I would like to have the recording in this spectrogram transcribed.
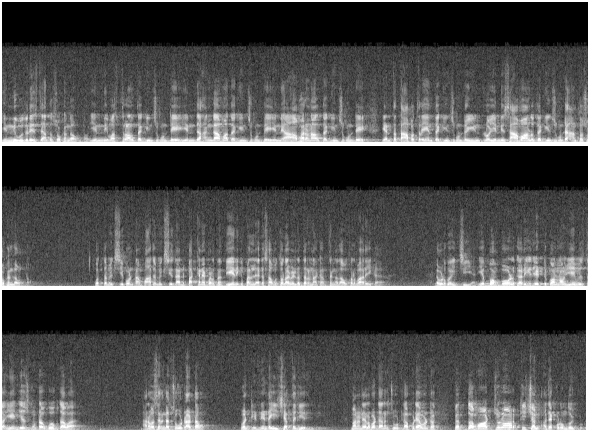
ఎన్ని వదిలేస్తే అంత సుఖంగా ఉంటాం ఎన్ని వస్త్రాలు తగ్గించుకుంటే ఎన్ని హంగామా తగ్గించుకుంటే ఎన్ని ఆభరణాలు తగ్గించుకుంటే ఎంత తాపత్రయం తగ్గించుకుంటే ఇంట్లో ఎన్ని సామాన్లు తగ్గించుకుంటే అంత సుఖంగా ఉంటాం కొత్త మిక్సీ కొంటాం పాత మిక్సీ దాన్ని పక్కనే పెడతాం. దేనికి పని లేక సవతల వీళ్ళిద్దరు నాకు అర్థం కాదు. అవతల భారీగా ఎవడికో ఇచ్చి ఇవ్వం. బోళ్ళు ఖరీదు ఎట్టి కొన్నాం. ఏమి ఇస్తాం? ఏం చేసుకుంటావు? గోకుతావా? అనవసరంగా చోటు అడ్డం. వంటింటి నిండా ఈ చెత్త చేరింది. మనం నిలబడడానికి చోట్లు అప్పుడు ఏమంటాం? పెద్ద మాడ్యులర్ కిచెన్. అది ఎక్కడ ఉందో ఇప్పుడు?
